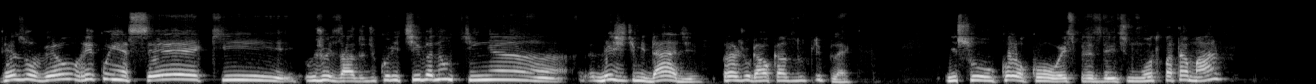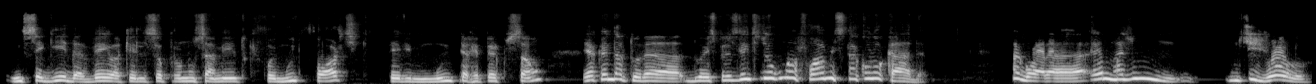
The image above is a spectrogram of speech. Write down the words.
resolveu reconhecer que o juizado de Curitiba não tinha legitimidade para julgar o caso do triplex. Isso colocou o ex-presidente num outro patamar. Em seguida veio aquele seu pronunciamento que foi muito forte, que teve muita repercussão, e a candidatura do ex-presidente de alguma forma está colocada. Agora, é mais um, um tijolo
